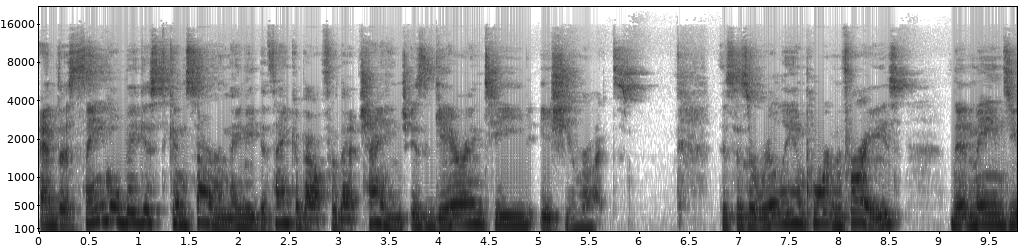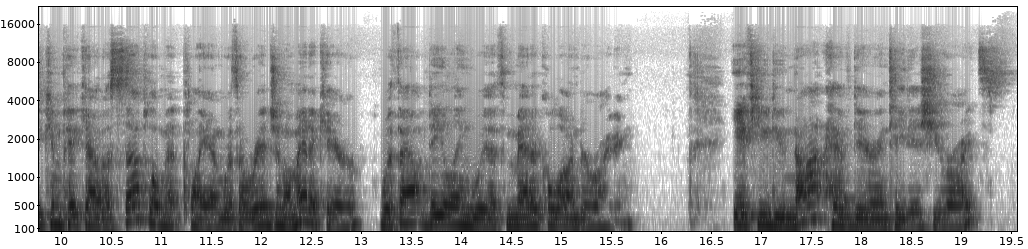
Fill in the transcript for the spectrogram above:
And the single biggest concern they need to think about for that change is guaranteed issue rights. This is a really important phrase that means you can pick out a supplement plan with original Medicare without dealing with medical underwriting. If you do not have guaranteed issue rights,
